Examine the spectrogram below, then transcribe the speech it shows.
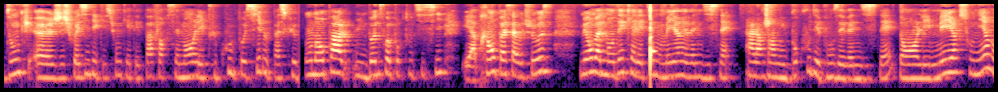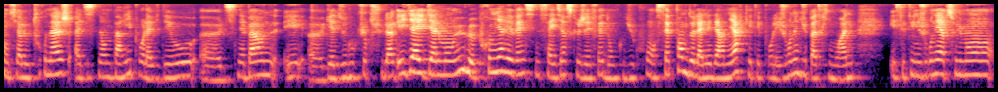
Donc, euh, j'ai choisi des questions qui n'étaient pas forcément les plus cool possibles parce qu'on en parle une bonne fois pour toutes ici et après on passe à autre chose. Mais on m'a demandé quel était mon meilleur event Disney. Alors, j'en ai beaucoup des bons events Disney. Dans les meilleurs souvenirs, donc il y a le tournage à Disneyland Paris pour la vidéo euh, Disney Bound et euh, Get the Look Ursula. Et il y a également eu le premier event Insiders que j'ai fait donc du coup en septembre de l'année dernière qui était pour les journées du patrimoine. Et c'était une journée absolument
